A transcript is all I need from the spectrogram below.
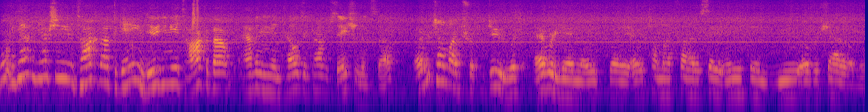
Well, yeah, but you actually need to talk about the game, dude. You need to talk about having an intelligent conversation and stuff. Every time I try, dude, with every game that we play, every time I try to say anything, you overshadow me.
